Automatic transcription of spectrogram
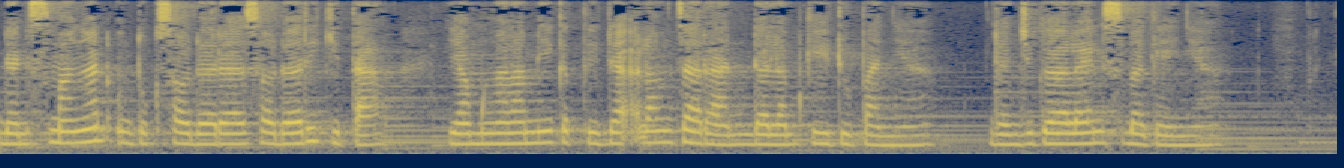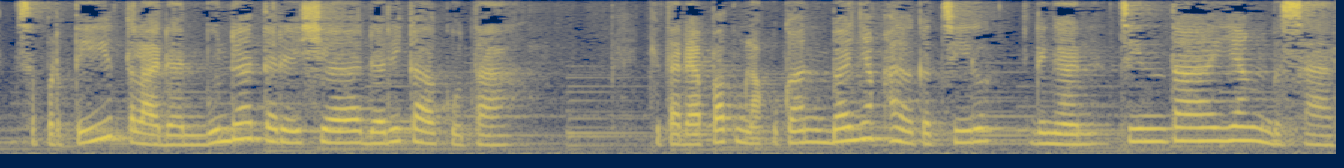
dan semangat untuk saudara-saudari kita yang mengalami ketidaklancaran dalam kehidupannya, dan juga lain sebagainya. Seperti teladan Bunda Teresia dari Kalkuta, kita dapat melakukan banyak hal kecil dengan cinta yang besar.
